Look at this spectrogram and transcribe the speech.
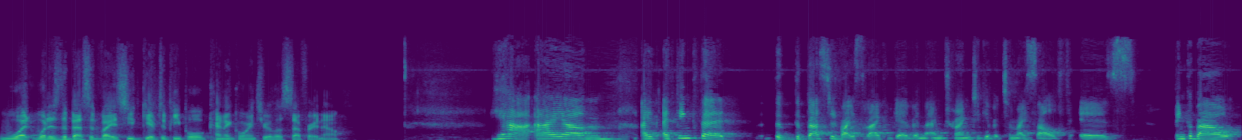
what what is the best advice you'd give to people kind of going through all this stuff right now? Yeah, I um I, I think that the, the best advice that I could give, and I'm trying to give it to myself, is think about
